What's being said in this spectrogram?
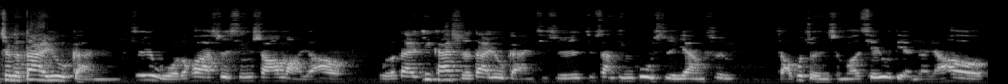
这个代入感，至于我的话是新烧嘛，然后我的代一开始的代入感其实就像听故事一样，是找不准什么切入点的，然后。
